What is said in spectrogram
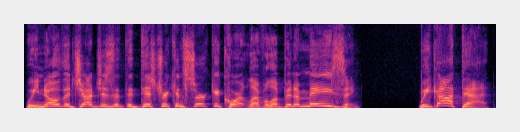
We know the judges at the district and circuit court level have been amazing. We got that.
